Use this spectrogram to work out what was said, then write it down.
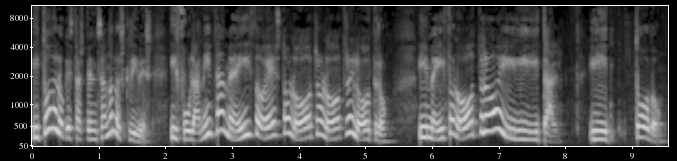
Y todo lo que estás pensando lo escribes. Y fulanita me hizo esto, lo otro, lo otro y lo otro. Y me hizo lo otro y tal. Y todo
